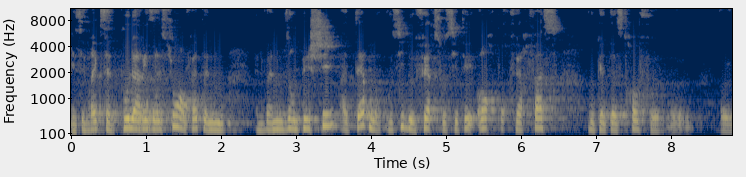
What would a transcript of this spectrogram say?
et c'est vrai que cette polarisation, en fait, elle nous, elle va nous empêcher à terme aussi de faire société. Or, pour faire face aux catastrophes euh, euh,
